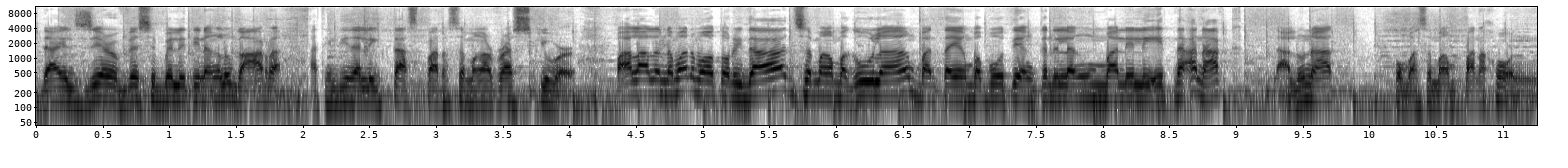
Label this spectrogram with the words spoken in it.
dahil zero visibility ng lugar at hindi naligtas para sa mga rescuer. Paalala naman ng mga otoridad sa mga magulang, bantayang mabuti ang kanilang maliliit na anak, lalo na't kung masamang panahon.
